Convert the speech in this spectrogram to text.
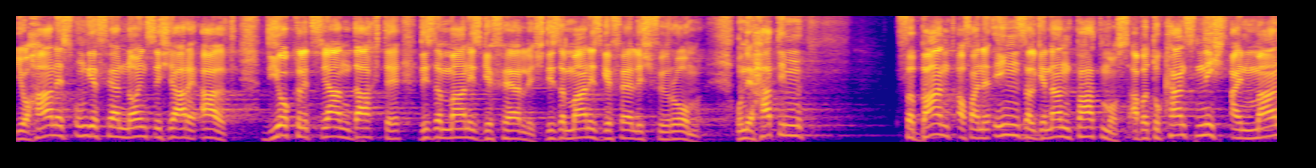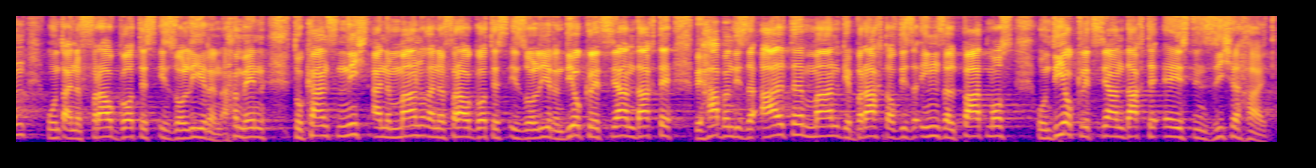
Johannes ungefähr 90 Jahre alt. Diokletian dachte, dieser Mann ist gefährlich. Dieser Mann ist gefährlich für Rom. Und er hat ihm verbannt auf einer Insel genannt Patmos. Aber du kannst nicht einen Mann und eine Frau Gottes isolieren. Amen. Du kannst nicht einen Mann und eine Frau Gottes isolieren. Diokletian dachte, wir haben diesen alten Mann gebracht auf diese Insel Patmos und Diokletian dachte, er ist in Sicherheit.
